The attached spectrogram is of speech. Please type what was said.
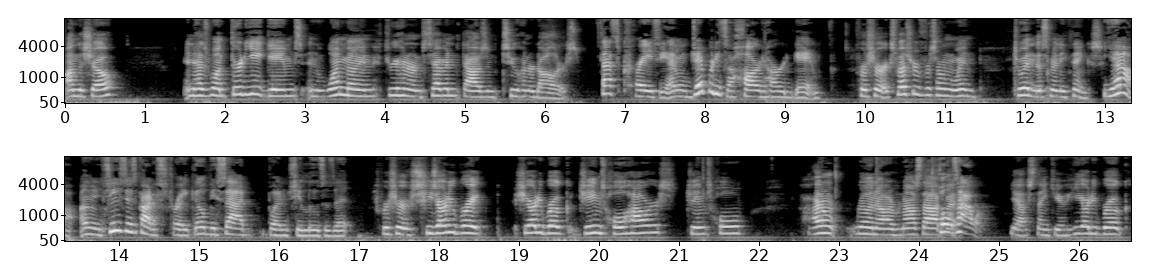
on the show, and has won 38 games and one million three hundred seven thousand two hundred dollars That's crazy. I mean Jeopardy's a hard, hard game. for sure, especially for someone to win to win this many things. Yeah, I mean, she's just got a streak. It'll be sad when she loses it. For sure, she's already break. She already broke James Holzhauer's James Hole. I don't really know how to pronounce that. Whole tower. yes, thank you. He already broke,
